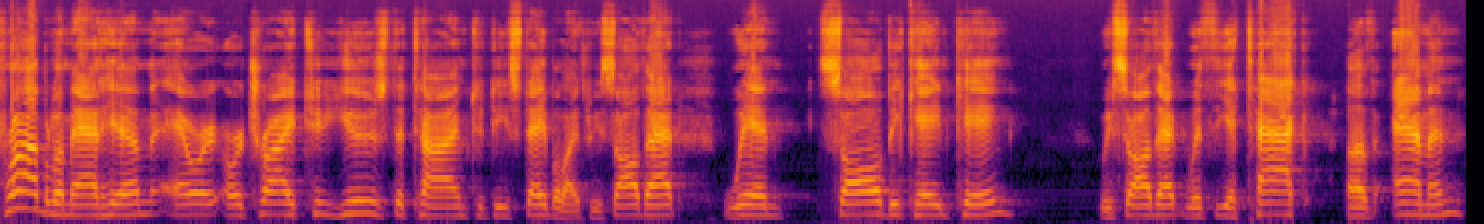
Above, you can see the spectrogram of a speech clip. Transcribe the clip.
problem at him or, or try to use the time to destabilize. We saw that when Saul became king. We saw that with the attack of Ammon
